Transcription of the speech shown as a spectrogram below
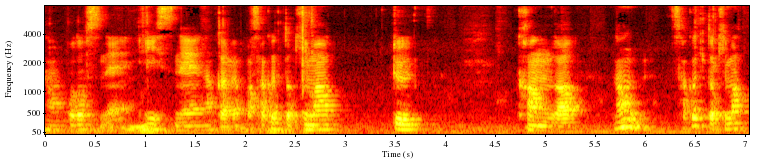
なるほどっすね。いいっすね。なんかやっぱサクッと決まる感が、なん、サクッと決まっ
